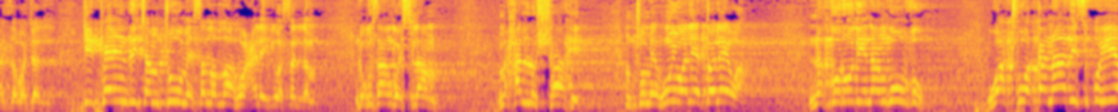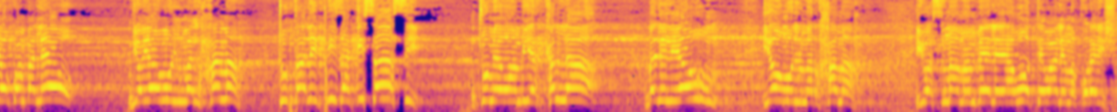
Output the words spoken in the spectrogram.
azza wa jal. Kipenzi cha mtume sallallahu alayhi wasallam ndugu zangu waislamu mahallu shahid. Mtume huyu aliyetolewa na kurudi na nguvu. Watu wakanadi siku hiyo kwamba leo ndio yaumul malhama tutalipiza kisasi. Mtume awaambia kalla bal alyawm yaumul marhama yusimama mbele ya wote wale makuraish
